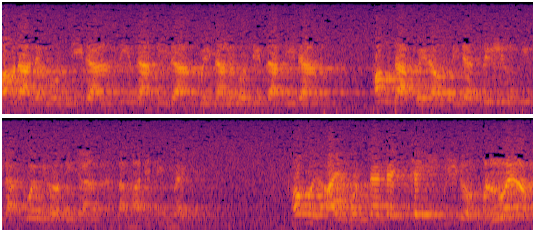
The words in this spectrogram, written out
ဖောင်းတာလည်းကိုတည်တာသိတာသိတာပိန်တာလည်းကိုတည်တာတည်တာဖောင်းတာပေတော်တည်တဲ့စိတ်လေးကိုတည်တာကွဲပြီးတော့တည်တာသမ္မာတိတိမိုက်ဖောင်းဝင်အာယုံကိုတက်တက်ချိန်ပြီးတော့မလွဲအောင်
